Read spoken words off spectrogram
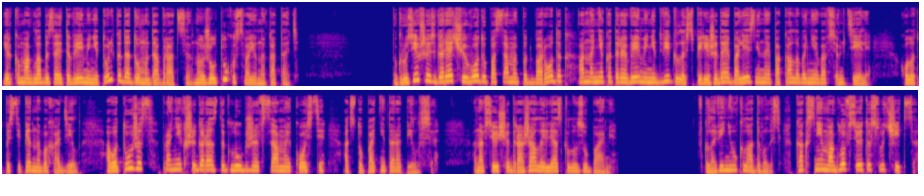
Ирка могла бы за это время не только до дома добраться, но и желтуху свою накатать». Погрузившись в горячую воду по самый подбородок, Анна некоторое время не двигалась, пережидая болезненное покалывание во всем теле — Холод постепенно выходил, а вот ужас, проникший гораздо глубже в самые кости, отступать не торопился. Она все еще дрожала и лязгала зубами. В голове не укладывалось, как с ней могло все это случиться.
